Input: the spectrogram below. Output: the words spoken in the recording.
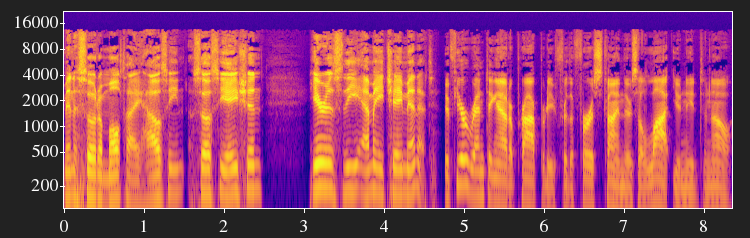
Minnesota Multi Housing Association. Here is the MHA Minute. If you're renting out a property for the first time, there's a lot you need to know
